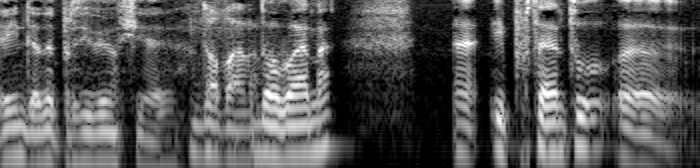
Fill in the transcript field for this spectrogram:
ainda da presidência de Obama. Obama uh, e, portanto, uh,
